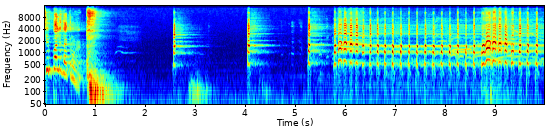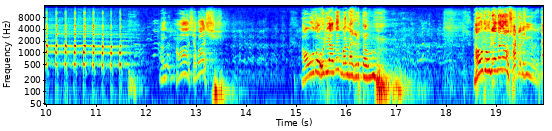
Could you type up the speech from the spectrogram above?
ಸಿಂಪಲ್ ಇದ್ದಕ್ಕೆ ನೋಡ್ರಿ ಹೌದು ಹಾಂ ಶಬಾಷ್. ಹೌದು, ಹುಲಿ ಆದ್ರೆ ಮಣ್ಣಾಗಿರ್ತಾವ ಹೌದು, ಹುಲಿ ಅಂದಾಗ ನಾವು ಸಟನ್ ಹಿಂಗೆ ನೋಡ್ಬೇಕ?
